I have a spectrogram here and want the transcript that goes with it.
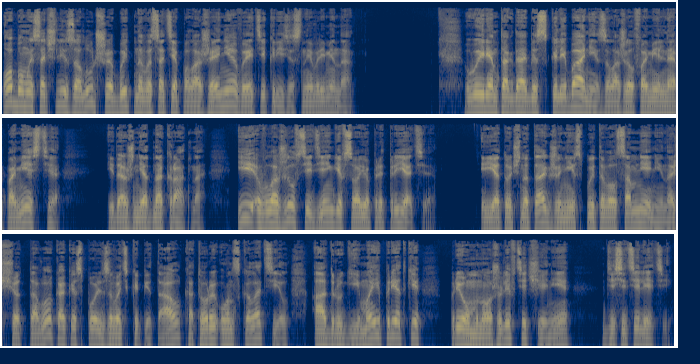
Оба мы сочли за лучшее быть на высоте положения в эти кризисные времена. Уильям тогда без колебаний заложил фамильное поместье, и даже неоднократно, и вложил все деньги в свое предприятие. И я точно так же не испытывал сомнений насчет того, как использовать капитал, который он сколотил, а другие мои предки приумножили в течение десятилетий.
